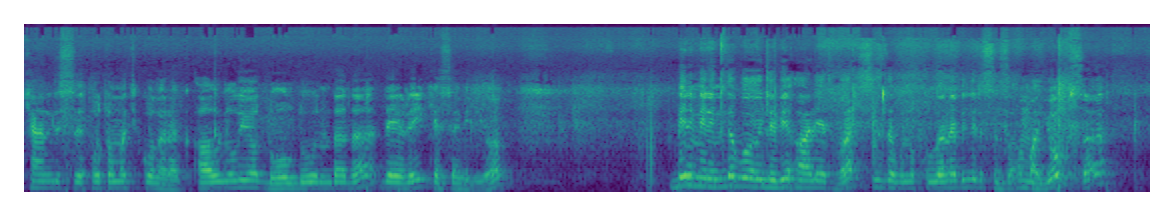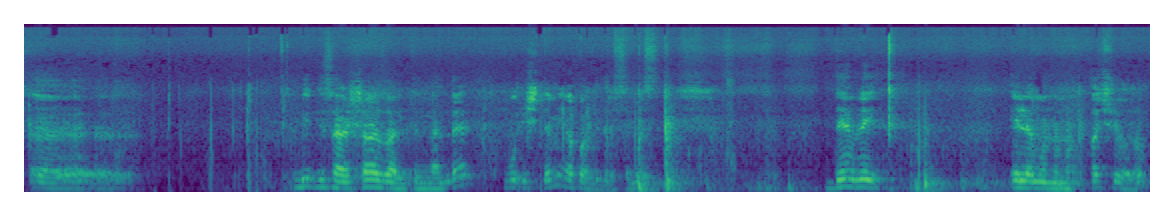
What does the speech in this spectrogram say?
kendisi otomatik olarak algılıyor. Dolduğunda da devreyi kesebiliyor. Benim elimde böyle bir alet var. Siz de bunu kullanabilirsiniz ama yoksa e, bilgisayar şarj aletinden de bu işlemi yapabilirsiniz. Devre elemanımı açıyorum.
